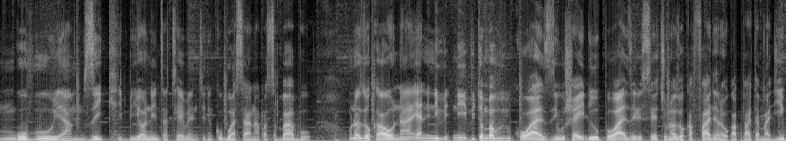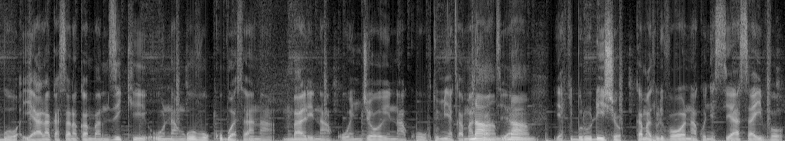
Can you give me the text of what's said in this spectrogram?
nguvu ya mziki beyond entertainment ni kubwa sana kwa sababu unaweza ukaona yani ni, ni vitu ambavyo viko wazi ushahidi upo wazi research unaweza ukafanya na ukapata majibu ya haraka sana kwamba mziki una nguvu kubwa sana mbali na kuenjoy na kutumia kama Naam, ya, naam. ya kiburudisho kama tulivyoona kwenye siasa hivyo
